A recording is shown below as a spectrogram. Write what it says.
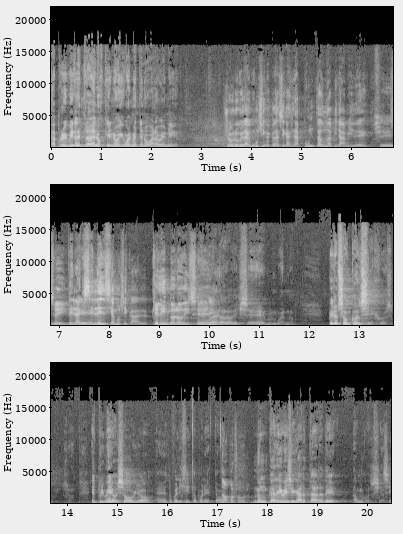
a, a prohibir la entrada de los que no, igualmente no van a venir. yo creo que la música clásica es la punta de una pirámide, Sí. Sí. de la Sí. excelencia musical. Qué lindo lo dice. Qué ¿eh? lindo lo dice. eh, Bueno. Pero son consejos. El primero es obvio, eh, te felicito por esto. No, por favor. Nunca debe llegar tarde a un concierto. Sí.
